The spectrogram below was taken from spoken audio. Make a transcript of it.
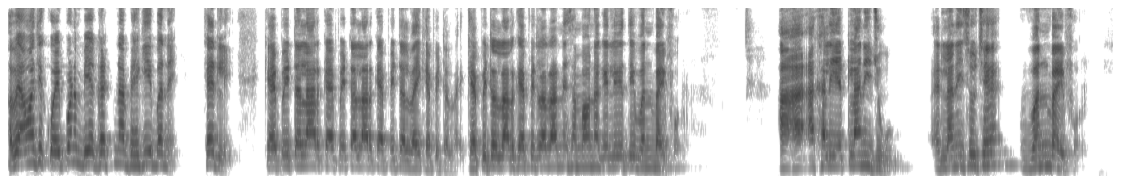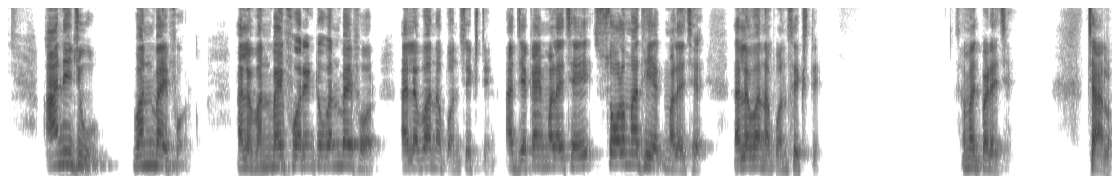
હવે આમાંથી કોઈ પણ બે ઘટના ભેગી બને, કેટલી? Capital R capital R capital Y capital Y capital R capital આરની સંભાવના કેટલી હતી? વન બાય ફોર આ ખાલી એટલાની જુઓ. એટલાની શું છે? વન બાય ફોર આની જુઓ. વન બાય ફોર એટલે one by four into one by four એટલે વન અપોન સિક્સટીન આ જે કાંઈ મળે છે એ સોળમાંથી એક મળે છે. એટલે વન અપોન સિક્સટીન સમજ પડે છે? ચાલો.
